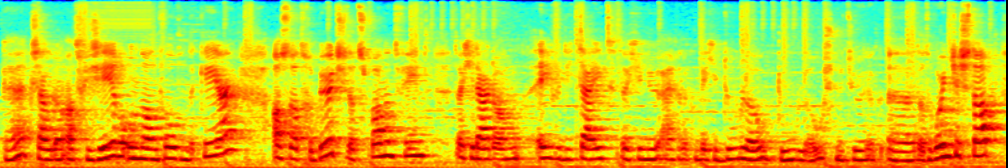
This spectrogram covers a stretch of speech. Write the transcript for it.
hè, ik zou dan adviseren om dan volgende keer, als dat gebeurt, als je dat spannend vindt, dat je daar dan even die tijd, dat je nu eigenlijk een beetje doelloos, doelloos natuurlijk, eh, dat rondje stapt.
